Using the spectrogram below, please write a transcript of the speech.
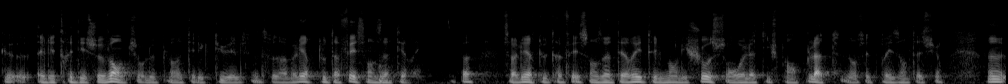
qu'elle est très décevante sur le plan intellectuel. Ça a l'air tout à fait sans intérêt. Ça a l'air tout à fait sans intérêt tellement les choses sont relativement plates dans cette présentation. Hein,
